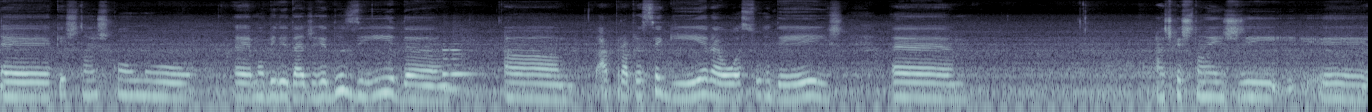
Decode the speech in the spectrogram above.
é, questões como é, mobilidade reduzida, a, a própria cegueira ou a surdez, é, as questões de, é,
